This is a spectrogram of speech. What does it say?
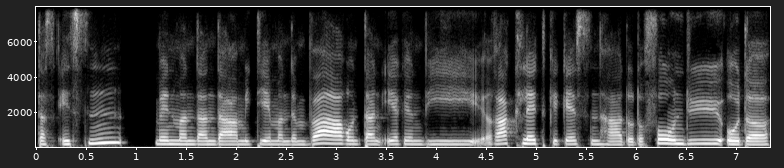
das Essen, wenn man dann da mit jemandem war und dann irgendwie Raclette gegessen hat oder Fondue oder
